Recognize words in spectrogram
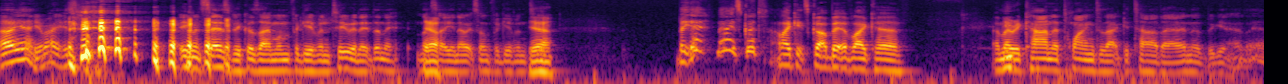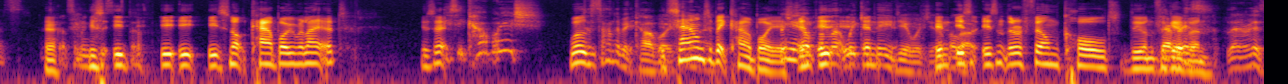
Oh yeah, you're right. It even says because I'm Unforgiven too in it, doesn't it? That's Yeah. how you know it's Unforgiven too. Yeah. But yeah, no, it's good. I like it. It's got a bit of like a Americana twang to that guitar there in the beginning. Yeah, it's, it's Yeah. got some interesting it, stuff. it, it, it's not cowboy related, is it? Is it cowboyish? Well, it does sound a bit cowboyish. It sounds a bit cowboyish. Bring it And up on it- that it- and- Wikipedia, would you? And, isn't, isn't there a film called The There is, Unforgiven? there is.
